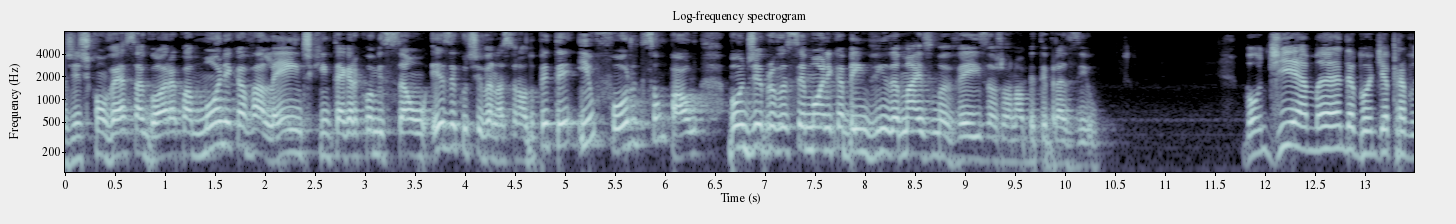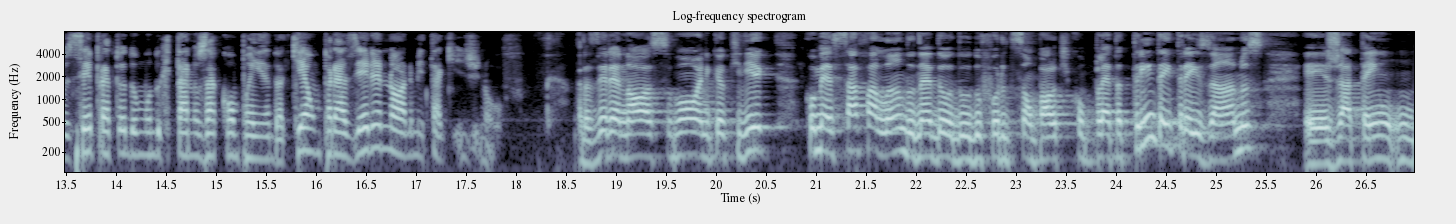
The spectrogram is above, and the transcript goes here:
A gente conversa agora com a Mônica Valente, que integra a Comissão Executiva Nacional do PT e o Foro de São Paulo. Bom dia para você, Mônica. Bem-vinda mais uma vez ao Jornal PT Brasil. Bom dia, Amanda. Bom dia para você, para todo mundo que está nos acompanhando aqui. É um prazer enorme estar aqui de novo. Prazer é nosso, Mônica. Eu queria começar falando né, do, do, do Foro de São Paulo, que completa 33 anos. É, já tem um,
